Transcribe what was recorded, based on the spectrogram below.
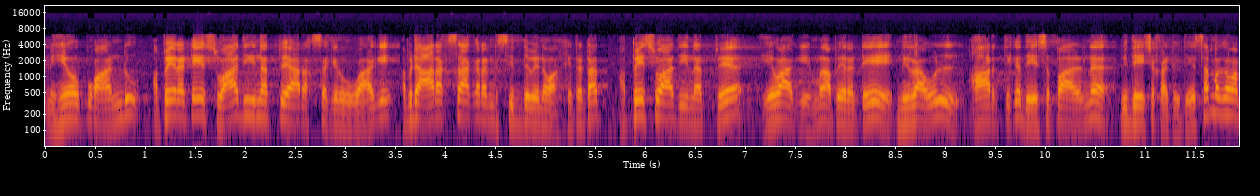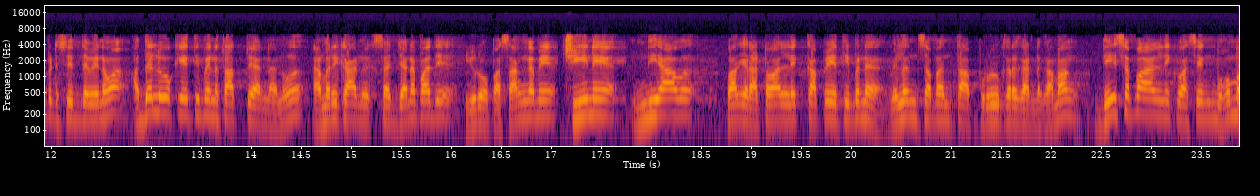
මෙහෙවපු ආණ්ඩු අපේ රටේ ස්වාධීනත්වය ආරක්ෂ කෙරුවාගේ අපිට ආරක්ෂා කරන්න සිද්ධ වෙනවා හෙටටත් අපේ ස්වාධීනත්වය ඒවාගේම අපේ රටේ නිරවුල් ආර්ථික දේශපාලන විදේශ කටයුතු. ඒ සමගම අපිට සිද්ධ වෙනවා අද ලෝකයේ තිබෙන තත්ත්වයන් අනුව ඇමරිකානු එක්සත් ජනපදය, යුරෝපා සංගමය, චීනය, ඉන්දියාව වගේ රටවල් එක් අපේ තිබෙන වෙළන් සබන්තා පුරුල් කරගන්න ගමන් දේශපාලනික වශයෙන් බොහොම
